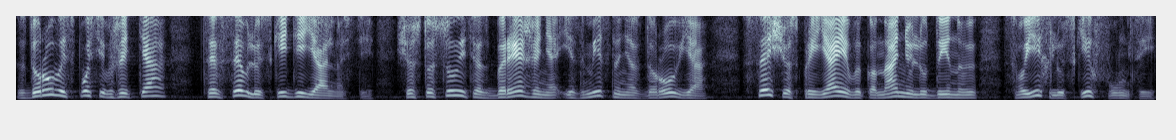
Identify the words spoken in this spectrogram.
Здоровий спосіб життя це все в людській діяльності, що стосується збереження і зміцнення здоров'я, все, що сприяє виконанню людиною своїх людських функцій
